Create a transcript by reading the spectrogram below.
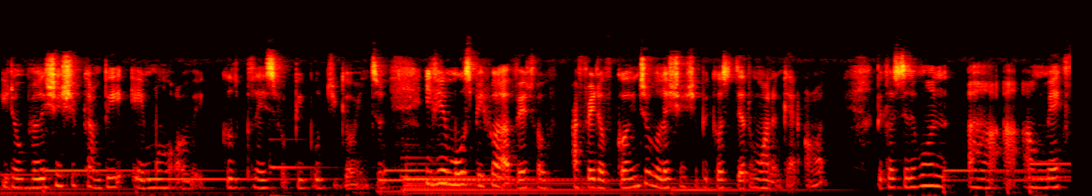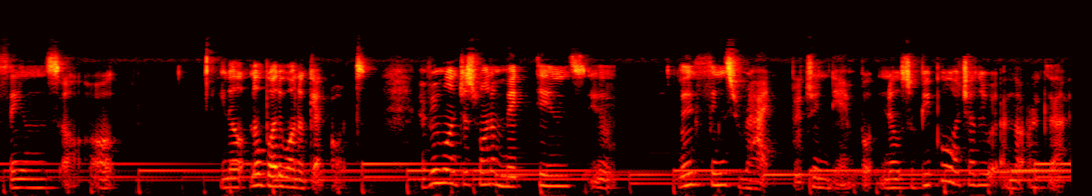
you know relationship can be a more of a good place for people to go into. Even most people are afraid of afraid of going to relationship because they don't want to get out because they don't want uh, uh, uh make things uh, uh, you know nobody want to get out. Everyone just want to make things you know make things right between them but no some people actually are not like that.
